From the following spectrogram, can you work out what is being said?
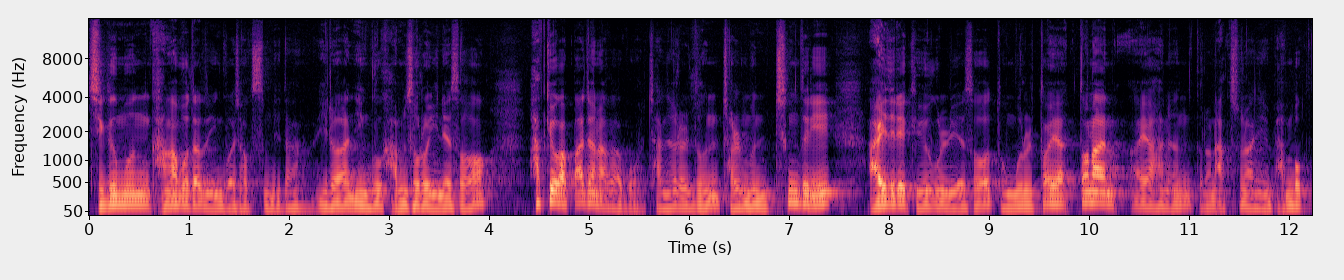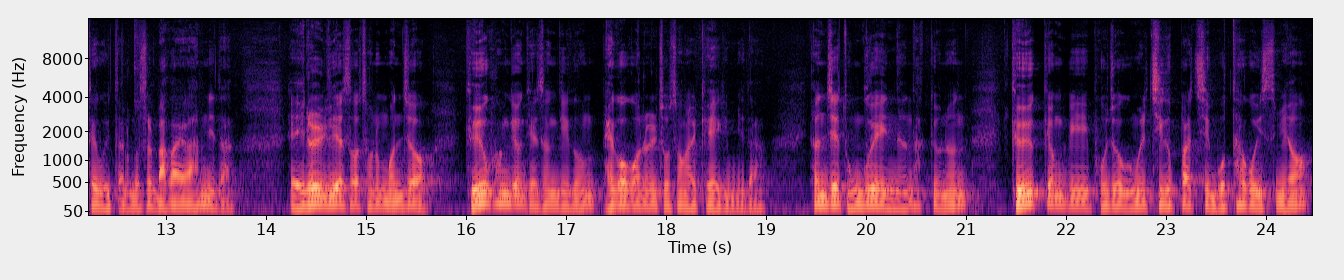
지금은 강화보다도 인구가 적습니다. 이러한 인구 감소로 인해서 학교가 빠져나가고 자녀를 둔 젊은 층들이 아이들의 교육을 위해서 동구를 떠야, 떠나야 하는 그런 악순환이 반복되고 있다는 것을 막아야 합니다. 예, 이를 위해서 저는 먼저 교육환경 개선기금 100억 원을 조성할 계획입니다. 현재 동구에 있는 학교는 교육 경비 보조금을 지급받지 못하고 있으며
